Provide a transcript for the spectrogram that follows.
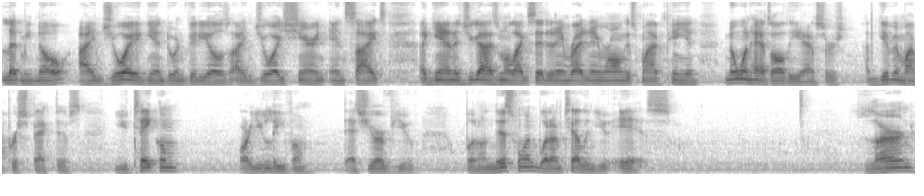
let me know. I enjoy, again, doing videos. I enjoy sharing insights. Again, as you guys know, like I said, it ain't right, it ain't wrong. It's my opinion. No one has all the answers. I'm giving my perspectives. You take them or you leave them. That's your view. But on this one, what I'm telling you is learn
